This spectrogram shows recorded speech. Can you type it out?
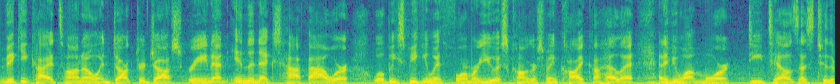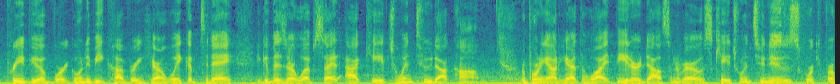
Vicky Cayetano and Dr. Josh Green. And in the next half hour, we'll be speaking with former U.S. Congressman Kai Kahele. And if you want more details as to the preview of what we're going to be covering here on Wake Up 2day, you can visit our website at KHON2.com. Reporting out here at the Hawaii Theater, Dallas Ontiveros, KHON2 News, working for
